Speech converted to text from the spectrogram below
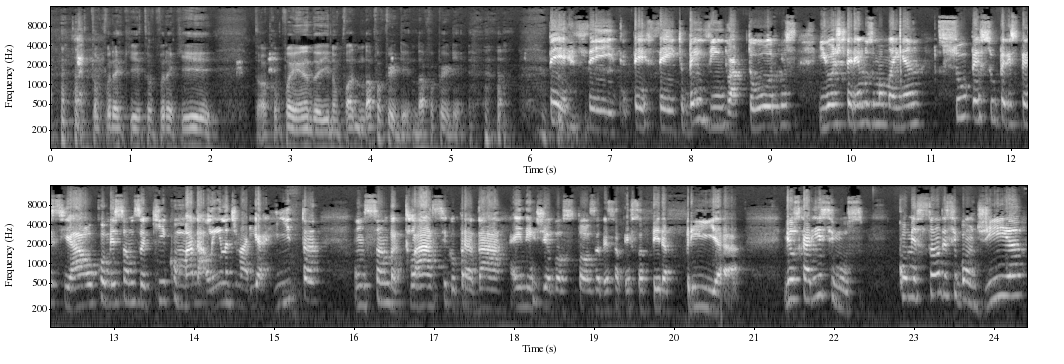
tô por aqui, tô por aqui. Tô acompanhando aí, não pode, não dá para perder, não dá para perder. Perfeito, perfeito. Bem-vindo a todos. E hoje teremos uma manhã super, super especial. Começamos aqui com Madalena de Maria Rita, um samba clássico para dar a energia gostosa dessa terça-feira fria. Meus caríssimos, começando esse bom dia,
